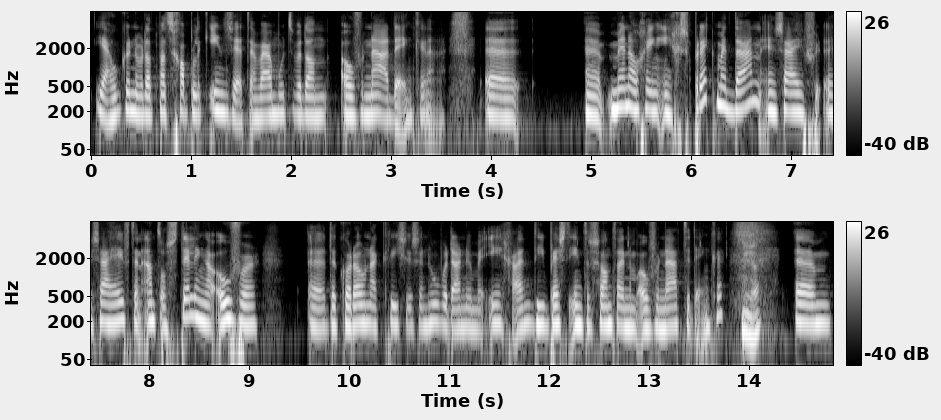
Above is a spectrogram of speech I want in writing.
ja, hoe kunnen we dat maatschappelijk inzetten en waar moeten we dan over nadenken? Nou, uh, uh, Menno ging in gesprek met Daan en zij, zij heeft een aantal stellingen over uh, de coronacrisis en hoe we daar nu mee ingaan, die best interessant zijn om over na te denken. Ja. Um,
